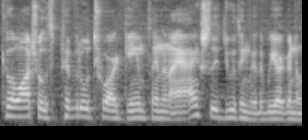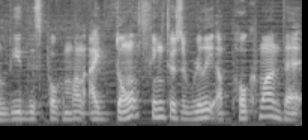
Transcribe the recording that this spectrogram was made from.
Kilowattrel is pivotal to our game plan, and I actually do think that we are going to lead this Pokemon. I don't think there's really a Pokemon that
